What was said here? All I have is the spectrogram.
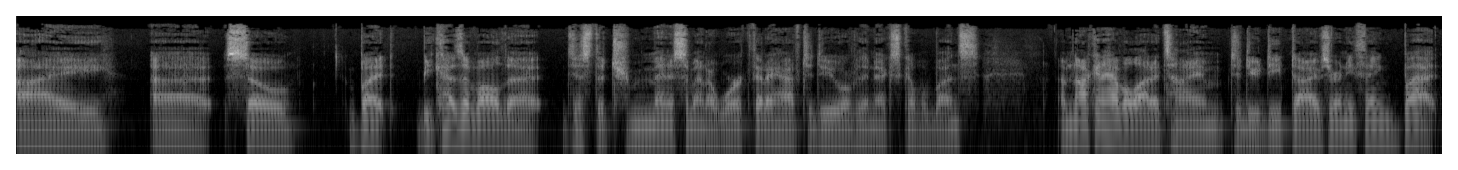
I, uh, so, but because of all the, just the tremendous amount of work that I have to do over the next couple months, I'm not going to have a lot of time to do deep dives or anything. But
